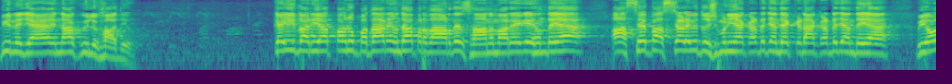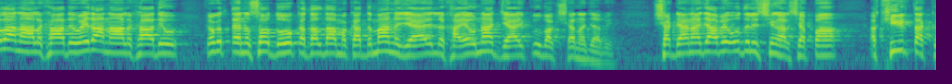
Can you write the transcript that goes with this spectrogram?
ਵੀ ਨਜਾਇਜ਼ ਨਾ ਕੋਈ ਲਿਖਾ ਦਿਓ। ਕਈ ਵਾਰੀ ਆਪਾਂ ਨੂੰ ਪਤਾ ਨਹੀਂ ਹੁੰਦਾ ਪਰਿਵਾਰ ਦੇ ਸਾਨ ਮਾਰੇ ਗਏ ਹੁੰਦੇ ਆ ਆਸੇ-ਪਾਸੇ ਵਾਲੇ ਵੀ ਦੁਸ਼ਮਣੀਆਂ ਕੱਢ ਜਾਂਦੇ ਆ ਕੱਢ ਜਾਂਦੇ ਆ, ਵੀ ਉਹਦਾ ਨਾਂ ਲਿਖਾ ਦਿਓ, ਇਹਦਾ ਨਾਂ ਲਿਖਾ ਦਿਓ, ਕਿਉਂਕਿ 302 ਕਤਲ ਦਾ ਮੁਕੱਦਮਾ, ਨਜਾਇਜ਼ ਲਿਖਾਇਓ ਨਾ ਜਾਇਜ਼ ਕੋਈ ਬਖਸ਼ਿਆ ਨਾ ਜਾਵੇ। ਛੱਡਿਆ ਨਾ ਜਾਵੇ, ਉਹਦੇ ਲਈ ਸੰਘਰਸ਼ ਆਪਾਂ ਅਖੀਰ ਤੱਕ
